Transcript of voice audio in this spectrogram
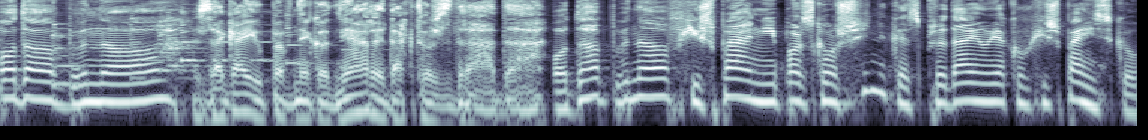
Podobno, zagaił pewnego dnia redaktor zdrada. Podobno w Hiszpanii polską szynkę sprzedają jako hiszpańską.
